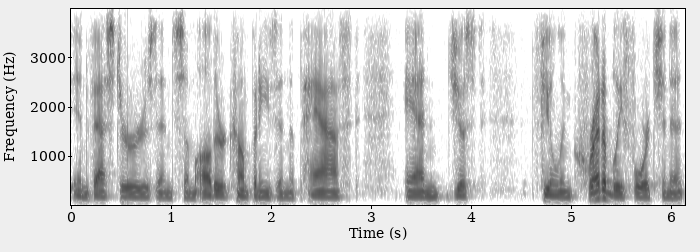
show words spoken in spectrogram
investors and some other companies in the past, and just feel incredibly fortunate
